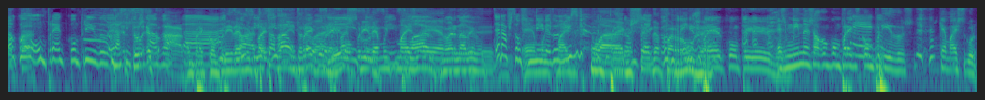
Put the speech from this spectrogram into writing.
ou com um prego comprido. Era assim que eu. Ah, com um prego comprido é muito mais. Um prego comprido é muito mais. Não era nada. Era a versão feminina do risco. Um prego cheio da farruja. Prego comprido. As meninas jogam com pregos compridos, que é mais seguro.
